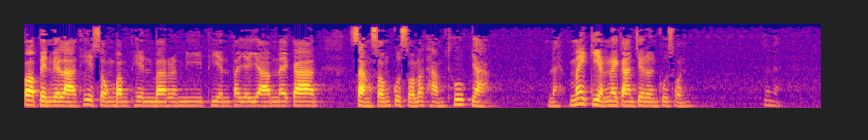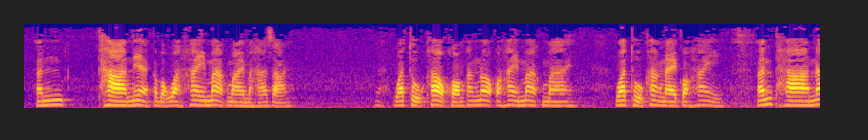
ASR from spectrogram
ก็เป็นเวลาที่ทรงบำเพ็ญบารมีเพียรพยายามในการสั่งสมกุศลธรรมทุกอย่างนะไม่เกี่ยงในการเจริญกุศลนั่นแหละอันทานเนี่ยก็บอกว่าให้มากมายมหาศาลวัตถุข้าวของข้างนอกก็ให้มากมาย วัตถุข้างในก็ให้ อันทานะ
